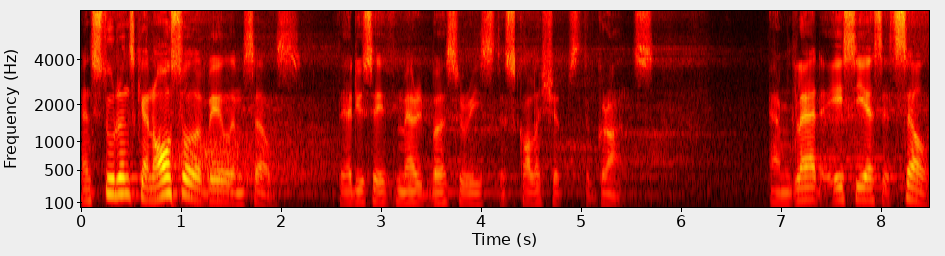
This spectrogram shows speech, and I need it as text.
And students can also avail themselves the EduSave merit bursaries, the scholarships, the grants. I'm glad ACS itself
